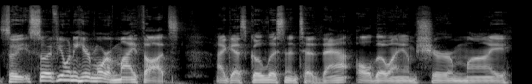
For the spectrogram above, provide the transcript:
So, so if you want to hear more of my thoughts, I guess go listen to that. Although I am sure my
